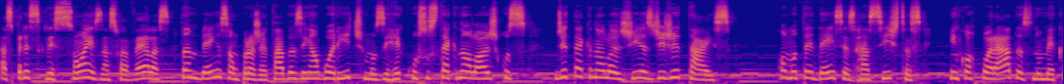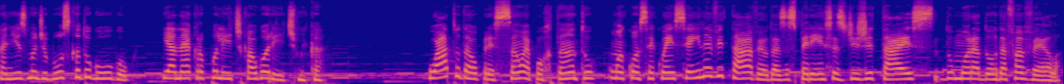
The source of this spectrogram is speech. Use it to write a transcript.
As prescrições nas favelas também são projetadas em algoritmos e recursos tecnológicos de tecnologias digitais, como tendências racistas incorporadas no mecanismo de busca do Google e a necropolítica algorítmica. O ato da opressão é, portanto, uma consequência inevitável das experiências digitais do morador da favela.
